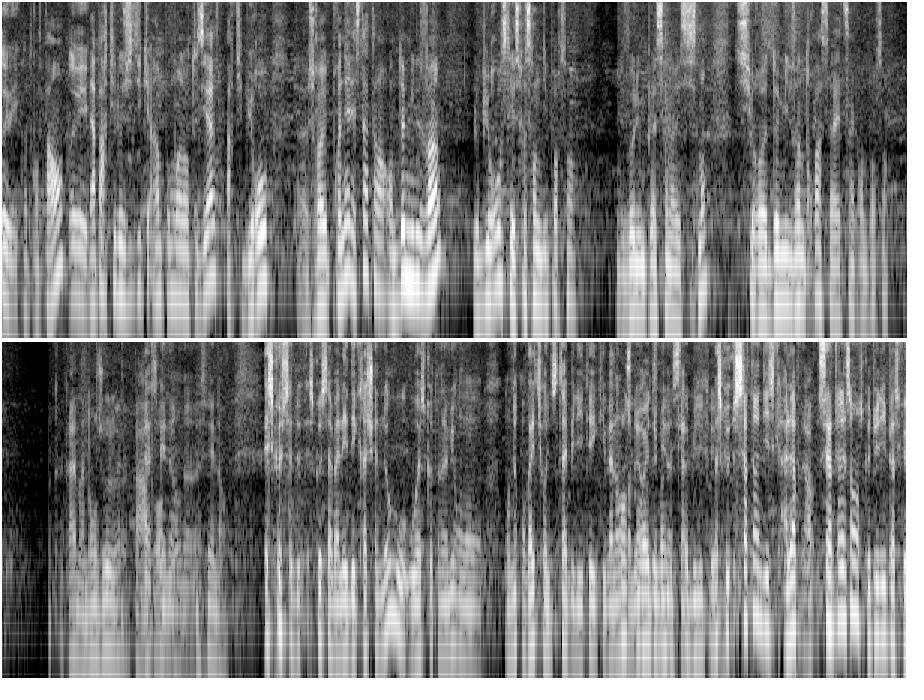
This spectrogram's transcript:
Oui, oui. très transparent. oui. La partie logistique, un peu moins d'enthousiasme. Partie bureau, euh, je reprenais les stats. hein. En 2020, le bureau, c'était 70% du volume placé en investissement. Sur euh, 2023, ça va être 50%. Quand même un enjeu euh, par rapport. énorme. C'est énorme. Est-ce que, ça, est-ce que ça va aller décrescendo ou, ou est-ce que ton avis, on, on, on va être sur une stabilité équivalente en qu'on va être sur une 2024 stabilité. Parce que certains disent, qu'à la- alors, c'est intéressant ce que tu dis, parce que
